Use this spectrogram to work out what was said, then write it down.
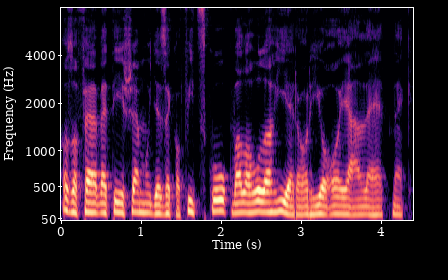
Az a felvetésem, hogy ezek a fickók valahol a hierarchia alján lehetnek.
